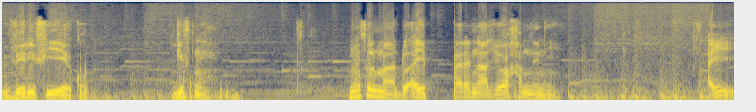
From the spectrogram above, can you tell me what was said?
vérifier ko gis ne non seulement du ay parrainage yoo xam ne nii ay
